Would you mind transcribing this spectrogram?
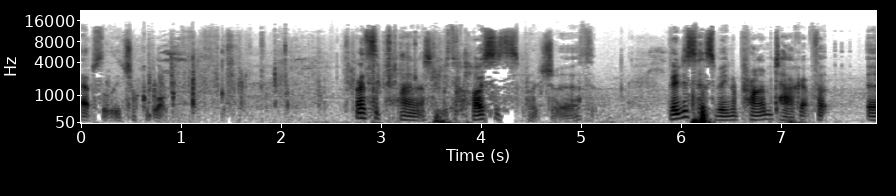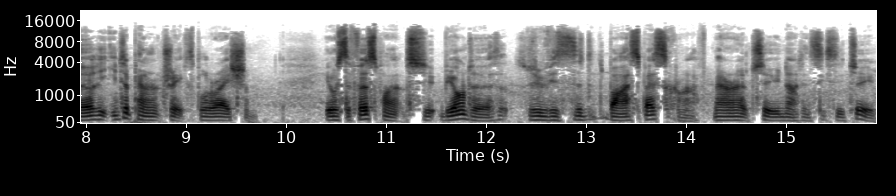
absolutely chock a block. As the planet with the closest approach to Earth, Venus has been a prime target for early interplanetary exploration. It was the first planet beyond Earth to be visited by a spacecraft, Mariner 2 1962,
